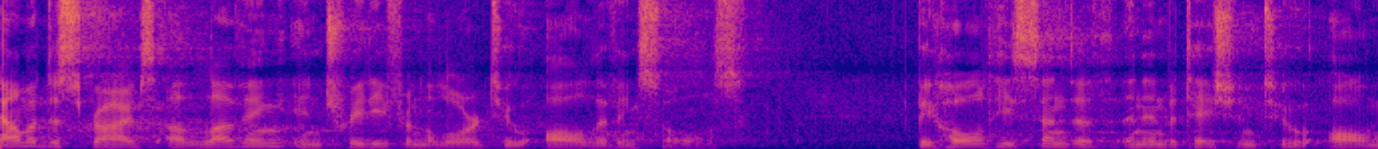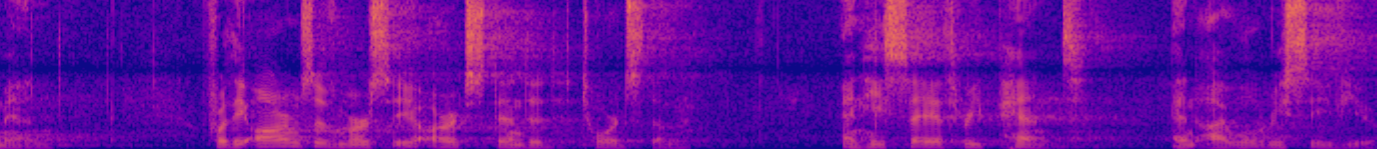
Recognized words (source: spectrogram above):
Alma describes a loving entreaty from the Lord to all living souls. Behold, he sendeth an invitation to all men, for the arms of mercy are extended towards them. And he saith, Repent, and I will receive you.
